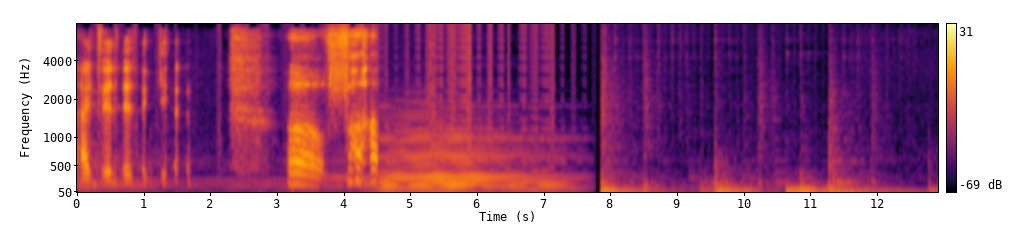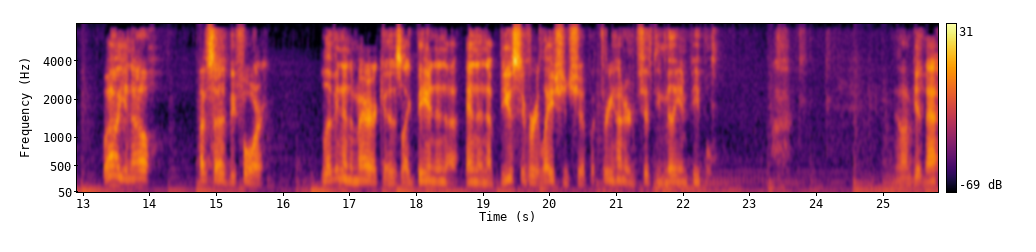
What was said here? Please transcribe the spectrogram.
I did it again. Oh, fuck. You know, I've said it before. Living in America is like being in a in an abusive relationship with 350 million people. You know, I'm getting at.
